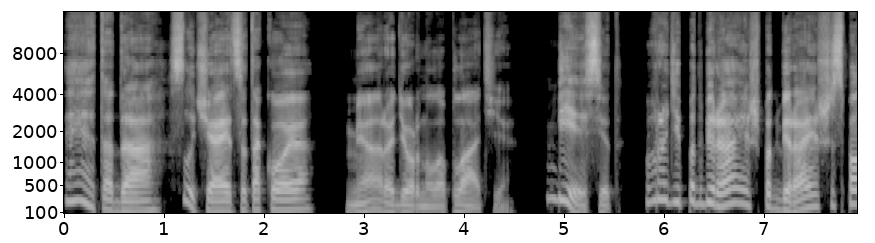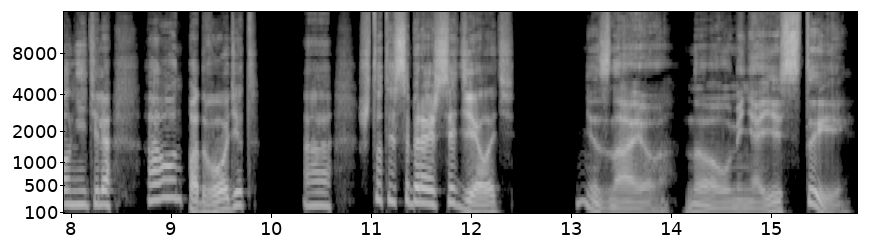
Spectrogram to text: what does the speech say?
Это да, случается такое. Мяра дернула платье. Бесит. Вроде подбираешь, подбираешь исполнителя, а он подводит. А что ты собираешься делать? Не знаю, но у меня есть ты.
